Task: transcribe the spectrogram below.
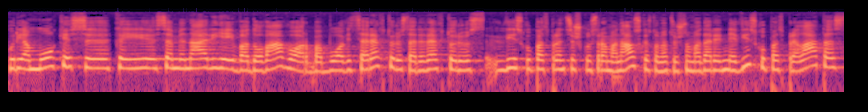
kurie mokėsi, kai seminarijai vadovavo arba buvo vicerektorius ar rektorius vyskupas Pranciškus Ramanauskas, tuo metu žinoma dar ir ne vyskupas, prelatas.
